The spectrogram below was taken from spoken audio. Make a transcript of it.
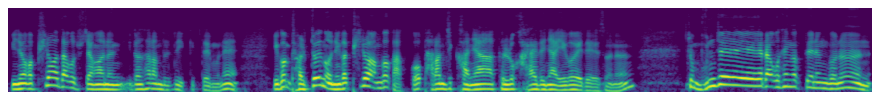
민영화 필요하다고 주장하는 이런 사람들도 있기 때문에 이건 별도의 논의가 필요한 것 같고 바람직하냐 글로 가야 되냐 이거에 대해서는 좀 문제라고 생각되는 거는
